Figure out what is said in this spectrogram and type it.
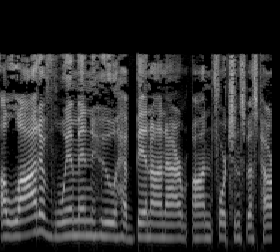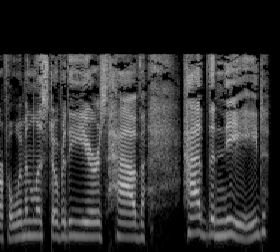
A lot of women who have been on our, on Fortune's Most Powerful Women list over the years have had the need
